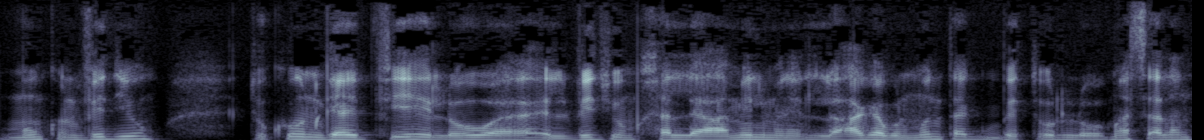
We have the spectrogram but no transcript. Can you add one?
ممكن فيديو تكون جايب فيه اللي هو الفيديو مخلي عميل من اللي عجبه المنتج بتقول له مثلا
